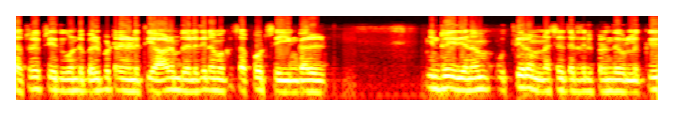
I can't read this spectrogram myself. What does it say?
சப்ஸ்கிரைப் செய்து கொண்டு பெல் பட்டனை நிறுத்தி ஆளும் எழுதி நமக்கு சப்போர்ட் செய்யுங்கள். இன்றைய தினம் உத்திரம் நட்சத்திரத்தில் பிறந்தவர்களுக்கு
